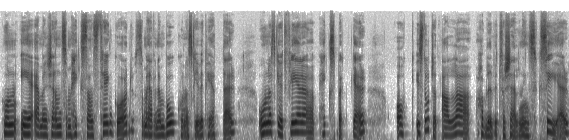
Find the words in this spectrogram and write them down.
Hon är även känd som Häxans trädgård som även en bok hon har skrivit heter. Och hon har skrivit flera häxböcker och i stort sett alla har blivit försäljningssuccéer.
